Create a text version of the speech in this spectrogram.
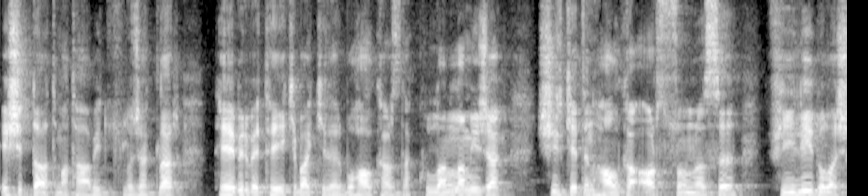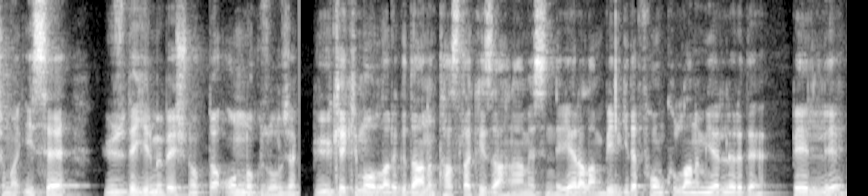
eşit dağıtıma tabi tutulacaklar. T1 ve T2 bakiyeler bu halka arzda kullanılamayacak. Şirketin halka arz sonrası fiili dolaşımı ise %25.19 olacak. Büyük Hekimoğulları Gıda'nın taslak izahnamesinde yer alan bilgide fon kullanım yerleri de belli.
